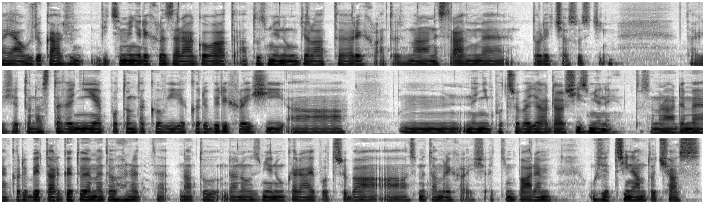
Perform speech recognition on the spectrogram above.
já už dokážu víceméně rychle zareagovat a tu změnu udělat rychle. To znamená, nestrávíme tolik času s tím. Takže to nastavení je potom takový jako kdyby rychlejší a mm, není potřeba dělat další změny. To znamená, jdeme jako kdyby targetujeme to hned na tu danou změnu, která je potřeba a jsme tam rychlejší. A tím pádem ušetří nám to čas,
